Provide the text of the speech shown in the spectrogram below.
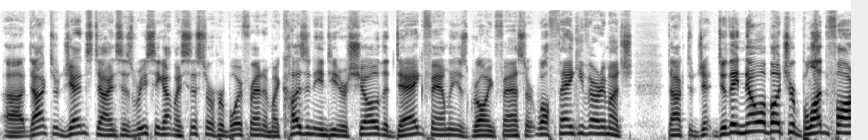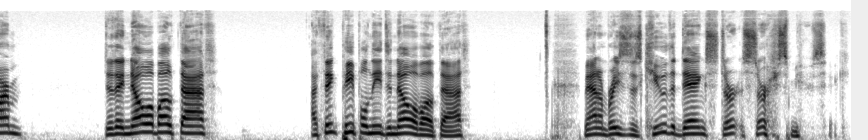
Uh, Dr. Jenstein says, recently got my sister, her boyfriend, and my cousin into your show. The Dag family is growing faster. Well, thank you very much, Dr. Jen. Do they know about your blood farm? Do they know about that? I think people need to know about that. Madam Breeze says, cue the dang stir- circus music.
